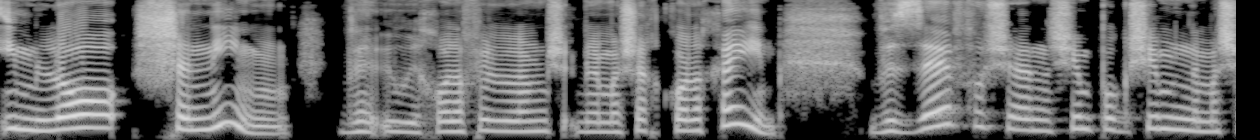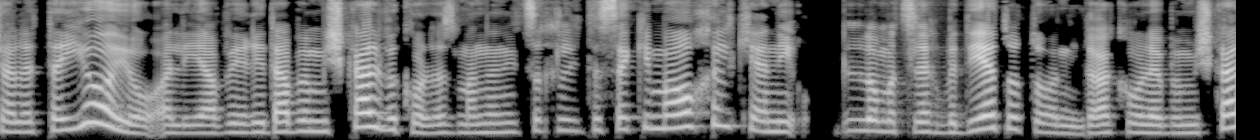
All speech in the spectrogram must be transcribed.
אם לא שנים, והוא יכול אפילו להימשך כל החיים. וזה איפה שאנשים פוגשים למשל את היו-יו, עלייה וירידה במשקל, וכל הזמן אני צריך להתעסק עם האוכל, כי אני לא מצליח בדיאטות, או אני רק עולה במשקל.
